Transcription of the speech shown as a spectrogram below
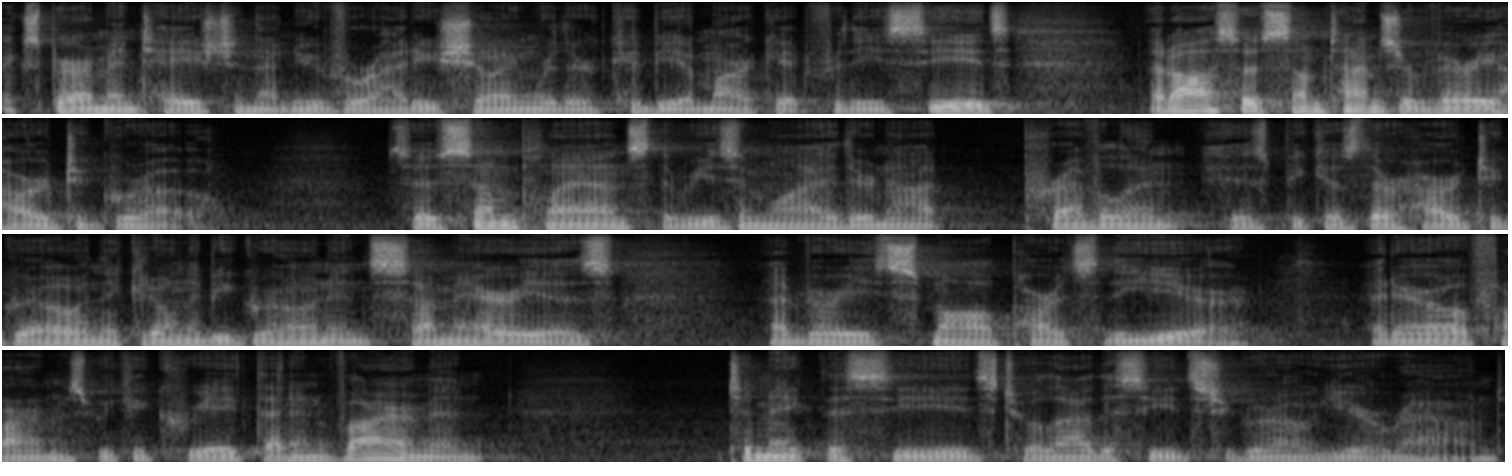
experimentation, that new variety showing where there could be a market for these seeds that also sometimes are very hard to grow. So some plants, the reason why they're not prevalent is because they're hard to grow and they could only be grown in some areas at very small parts of the year at AeroFarms, we could create that environment to make the seeds, to allow the seeds to grow year round.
